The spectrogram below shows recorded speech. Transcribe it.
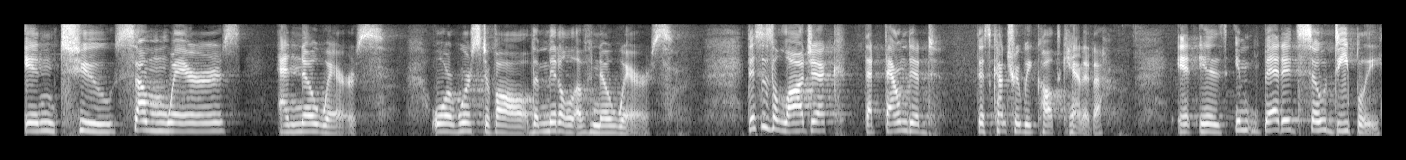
into somewheres and nowheres, or worst of all, the middle of nowheres. This is a logic that founded this country we called Canada. It is embedded so deeply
